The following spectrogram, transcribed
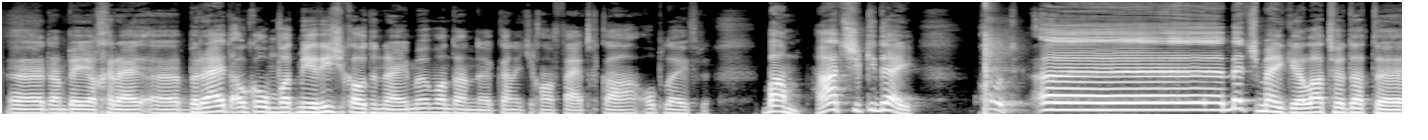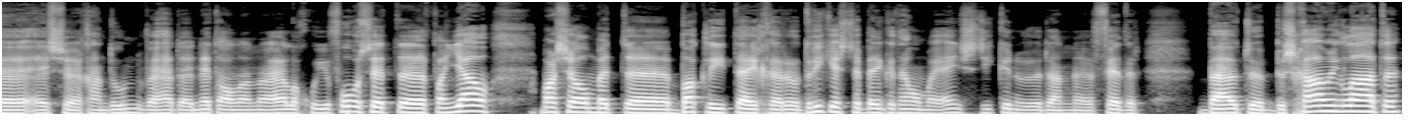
Eh, dan ben je gerei- eh, bereid ook om wat meer risico te nemen. Want dan eh, kan het je gewoon 50k opleveren. Bam, hartstikke idee. Goed, eh matchmaker, laten we dat eh, eens eh, gaan doen. We hadden net al een hele goede voorzet van jou, Marcel, met eh Buckley tegen Rodriguez. Daar ben ik het helemaal mee eens. Die kunnen we dan verder buiten beschouwing laten.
